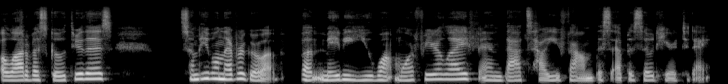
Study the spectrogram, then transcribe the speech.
a lot of us go through this, some people never grow up, but maybe you want more for your life, and that's how you found this episode here today.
